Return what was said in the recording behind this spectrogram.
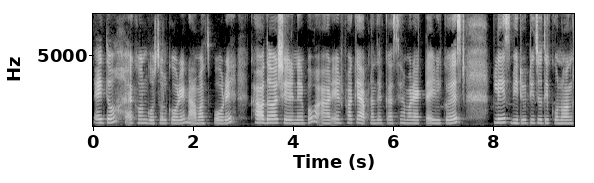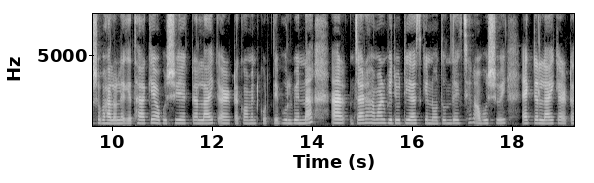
এই তো, এখন গোসল করে, নামাজ পড়ে খাওয়া দাওয়া সেরে নেব। আর এর ফাঁকে আপনাদের কাছে আমার একটাই রিকোয়েস্ট প্লিজ ভিডিওটি যদি কোনো অংশ ভালো লেগে থাকে, অবশ্যই একটা লাইক আর একটা কমেন্ট করতে ভুলবেন না। আর যারা আমার ভিডিওটি আজকে নতুন দেখছেন, অবশ্যই একটা লাইক আর একটা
